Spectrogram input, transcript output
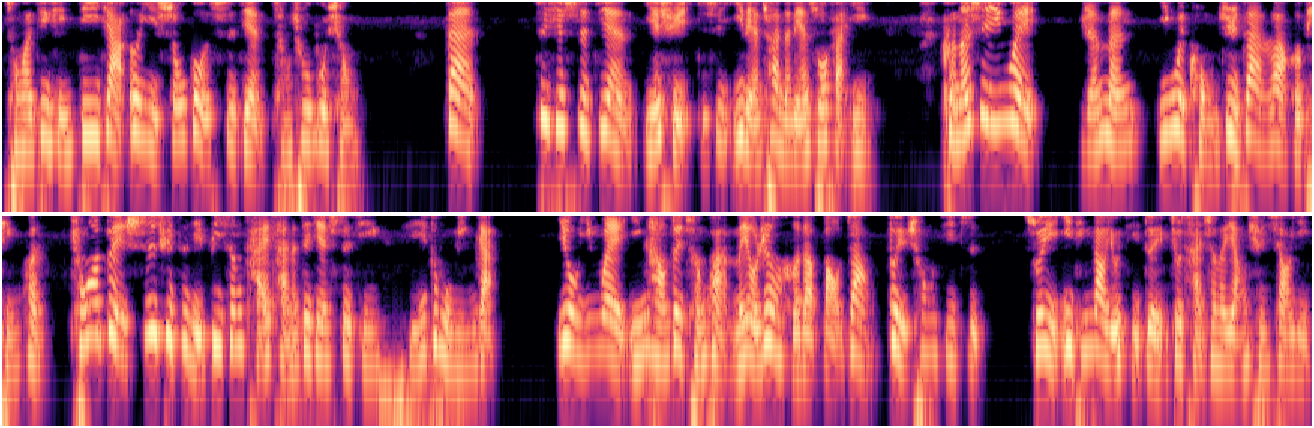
从而进行低价恶意收购的事件层出不穷。但这些事件也许只是一连串的连锁反应。可能是因为人们因为恐惧战乱和贫困，从而对失去自己毕生财产的这件事情极度敏感；又因为银行对存款没有任何的保障对冲机制，所以一听到有挤兑就产生了羊群效应，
